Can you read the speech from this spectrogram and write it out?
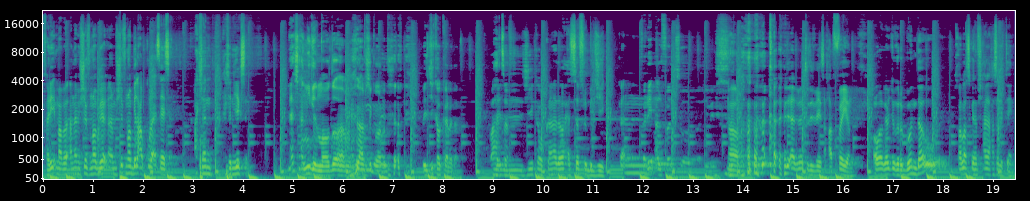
فريق ما ب... أنا مش شايف إن هو بي... أنا مش شايف إن هو بيلعب كورة أساسا. عشان عشان يكسب. لسه هنيجي الموضوع. ما نلعبش كورة. بلجيكا وكندا. 1 0 بلجيكا وكندا 1-0 بلجيكا. كان فريق الفونسو آه. ألفونسو ديفيز حرفيا. هو جاب غير الجون ده وخلاص كده مفيش حاجة حصلت تاني.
